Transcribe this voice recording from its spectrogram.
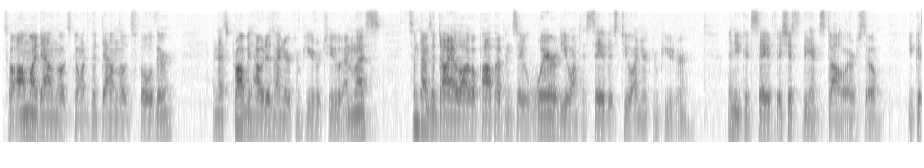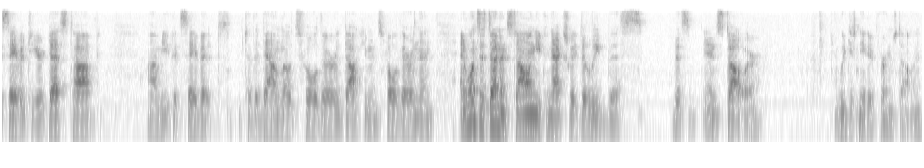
So all my downloads go into the downloads folder. And that's probably how it is on your computer too, unless sometimes a dialog will pop up and say, where do you want to save this to on your computer? Then you could save, it's just the installer, so you could save it to your desktop. Um, you could save it to the downloads folder documents folder, and then, and once it's done installing, you can actually delete this, this installer. We just need it for installing.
